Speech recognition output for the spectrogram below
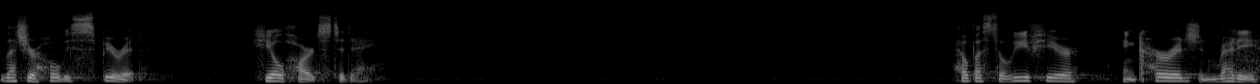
let your Holy Spirit heal hearts today. Help us to leave here encouraged and ready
